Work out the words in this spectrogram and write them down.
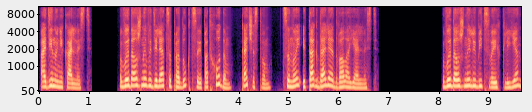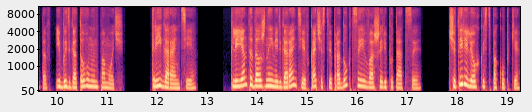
Один Уникальность. Вы должны выделяться продукцией, подходом, качеством, ценой и так далее. Два Лояльность. Вы должны любить своих клиентов и быть готовым им помочь. Три Гарантии. Клиенты должны иметь гарантии в качестве продукции и вашей репутации. Четыре Легкость покупки.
